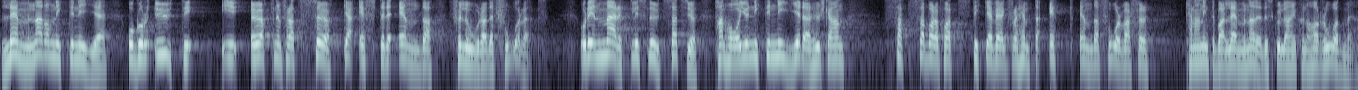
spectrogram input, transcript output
lämnar de 99 och går ut i, i öknen för att söka efter det enda förlorade fåret. Och det är en märklig slutsats ju. Han har ju 99 där, hur ska han satsa bara på att sticka iväg för att hämta ett enda får? Varför kan han inte bara lämna det? Det skulle han ju kunna ha råd med.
